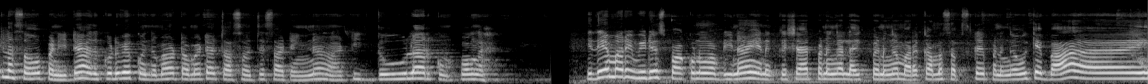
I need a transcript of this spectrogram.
பிளேட்டில் சர்வ் பண்ணிவிட்டு அது கூடவே கொஞ்சமாக டொமேட்டோ சாஸ் வச்சு சாப்பிட்டிங்கன்னா டீ தூளாக இருக்கும். போங்க. இதே மாதிரி வீடியோஸ் பார்க்கணும் அப்படின்னா எனக்கு ஷேர் பண்ணுங்கள் லைக் பண்ணுங்கள் மறக்காமல் சப்ஸ்கிரைப் பண்ணுங்கள் ஓகே பாய்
